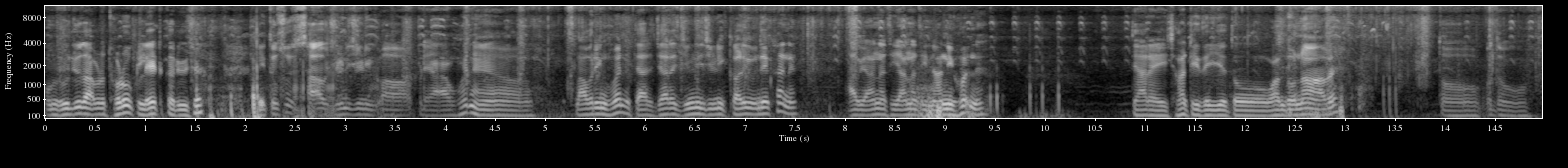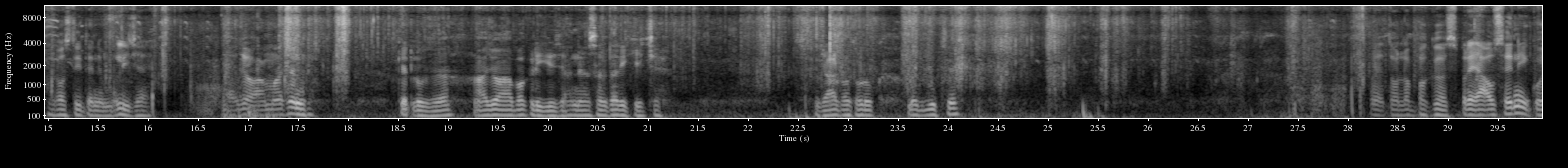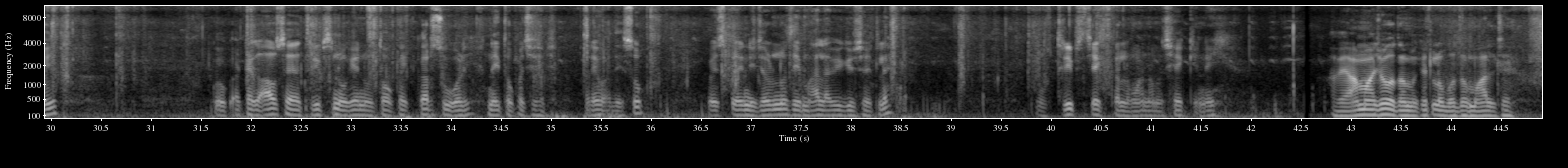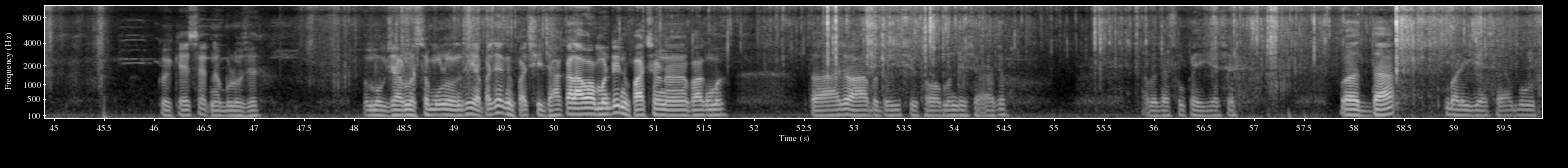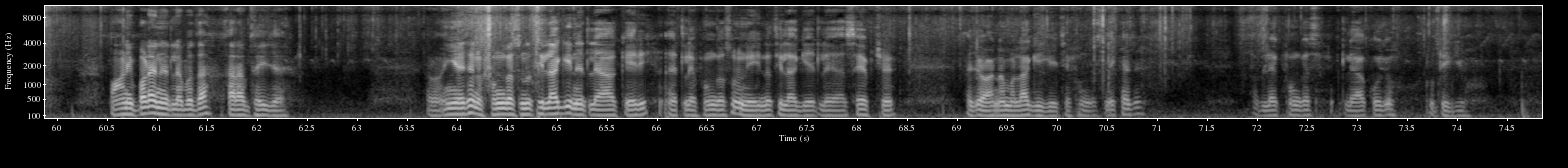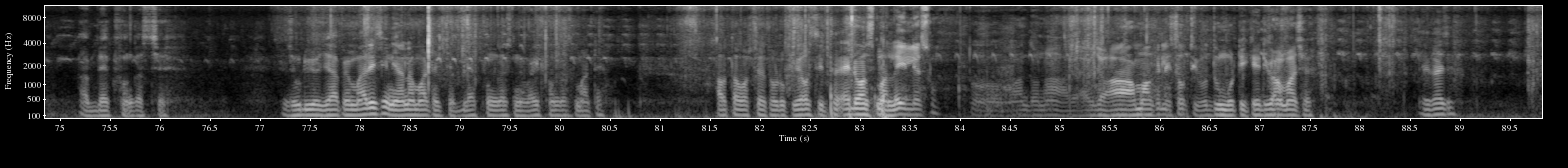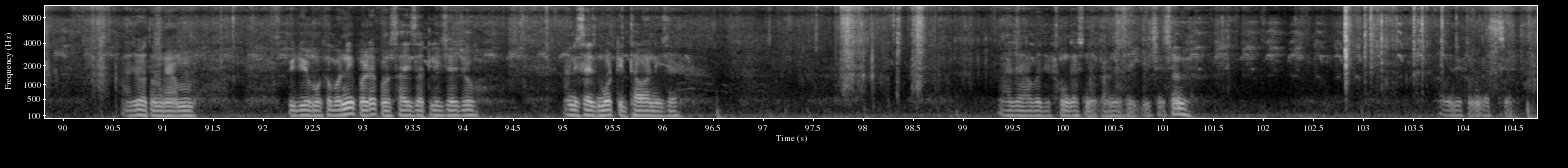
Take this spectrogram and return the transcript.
આમ રૂજુતા આપણે થોડુંક લેટ કર્યું છે. એ તો શું સાવ ઝીણી ઝીણી આપણે આ હોય ને ફ્લાવરિંગ હોય ને, ત્યારે જ્યારે ઝીણી ઝીણી કળીઓ દેખાય ને, આવી આનાથી આનાથી નાની હોય ને, ત્યારે એ છાંટી દઈએ તો વાંધો ના આવે. તો બધું વ્યવસ્થિત એને મળી જાય. જો આમાં છે ને, કેટલું છે? આ જો આ પકડી ગઈ છે, આને અસર ગઈ છે. ઝાડ પણ થોડુંક મજબૂત છે. હવે તો લગભગ સ્પ્રે આવશે નહીં કોઈ. કોઈક અટેક આવશે થ્રિપ્સનો એનું તો કંઈક કરશું વળી. નહીં તો પછી રહેવા દઈશું કોઈ સ્પ્રેની જરૂર નથી, માલ આવી ગયું છે એટલે. થ્રિપ્સ ચેક કરવાનામાં છે કે નહીં. હવે આમાં જુઓ તમે કેટલો બધો માલ છે. કોઈ કહેશે નબળું છે. અમુક જામનો સમૂળો નથી પછી ને પછી ઝાકળ આવવા માંડી ને પાછળના ભાગમાં. તો આ જો આ બધું ઇસ્યુ થવા માંડ્યું છે, આ જો. આ બધા સુકાઈ ગયા છે. બધા બળી ગયા છે આ બહુ પાણી પડે ને એટલે બધા ખરાબ થઈ જાય. હવે અહીંયા છે ને ફંગસ નથી લાગી ને એટલે આ કેરી, એટલે ફંગસ હોય ને એ નથી લાગી એટલે આ સેફ છે. જો આનામાં લાગી ગઈ છે ફંગસ, દેખાય છે? આ બ્લેક ફંગસ, એટલે આખું જો તૂટી ગયું. આ બ્લેક ફંગસ છે. ઝુડીઓ જે આપણે મારી છે ને આના માટે છે, બ્લેક ફંગસ ને વ્હાઇટ ફંગસ માટે. આવતા વર્ષે થોડુંક વ્યવસ્થિત એડવાન્સમાં લઈ લેશું. વાંધો ના આવે. જો આમાં કેટલી સૌથી વધુ મોટી કેરીઓ આમાં છે. દેખાય છે? આ જો, તમને આમ વિડીયોમાં ખબર નહીં પડે, પણ સાઇઝ એટલી છે, જો. આની સાઇઝ મોટી થવાની છે. આજે આ બધી ફંગસના કારણે થઈ ગઈ છે ને? આ બધી ફંગસ છે.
